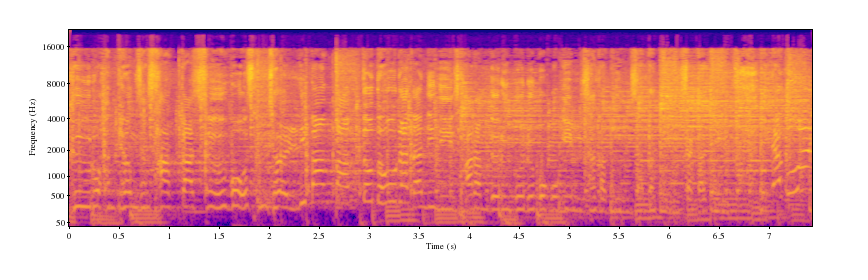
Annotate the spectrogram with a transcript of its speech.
그로 한평생 사까 쓰고 삼천리 방방 또 돌아다니니 사람들은 그를 보고 김사가 김사가 김사가 김 야구하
